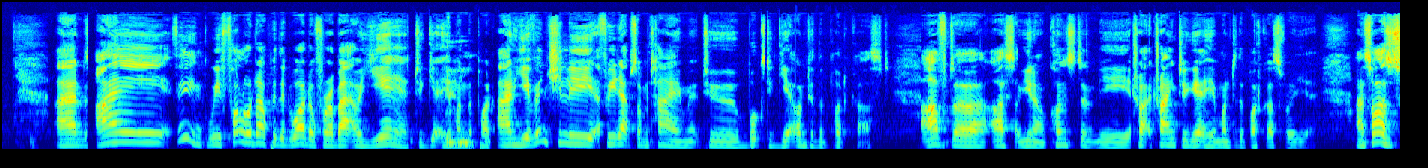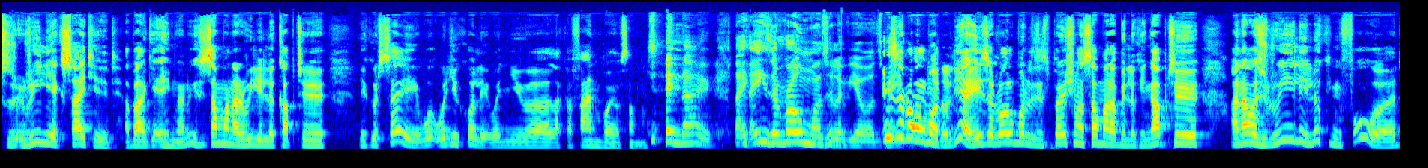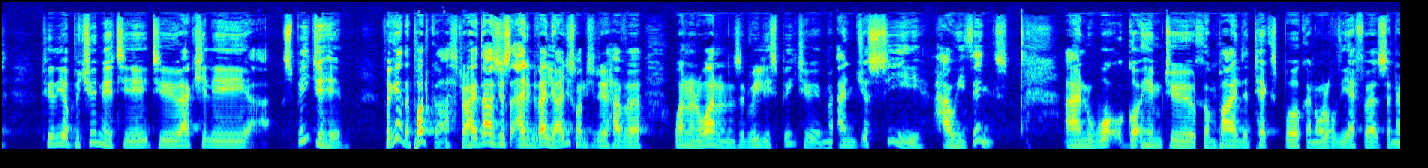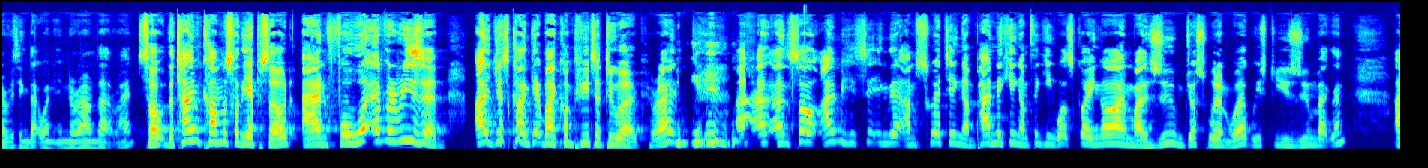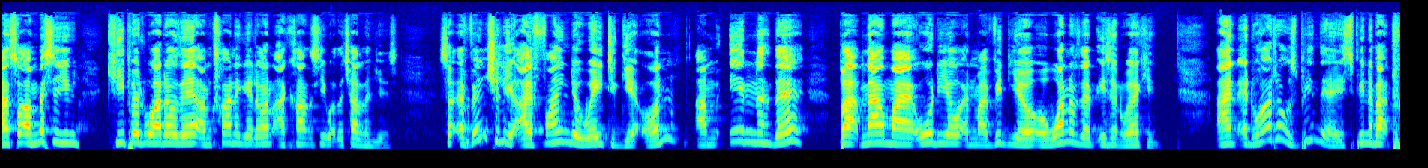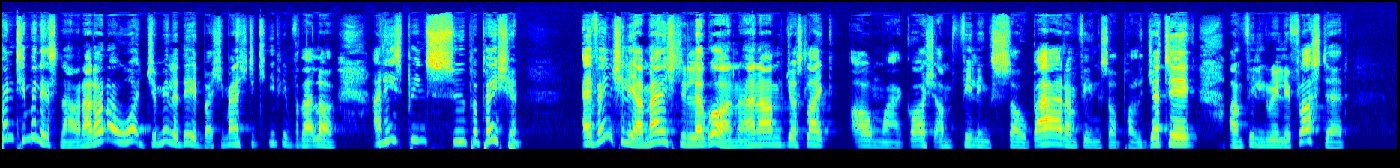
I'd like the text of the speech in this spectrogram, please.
And I think we followed up with Eduardo for about a year to get him on the pod. And he eventually freed up some time to book to get onto the podcast after us, you know, constantly try, trying to get him onto the podcast for a year. And so I was really excited about getting him on. He's someone I really look up to. You could say, what, what do you call it when you are like a fanboy of someone? I know. Like he's a role model of yours. He's a role model. Yeah, he's a role model, inspirational, someone I've been looking up to. And I was really looking forward to the opportunity to actually uh, speak to him. Forget the podcast, right? That was just added value. I just wanted to have a one on one and really speak to him and just see how he thinks and what got him to compile the textbook and all of the efforts and everything that went in around that, right? So the time comes for the episode, and for whatever reason, I just can't get my computer to work, right? and, and so I'm sitting there, I'm sweating, I'm panicking, I'm thinking, what's going on? My Zoom just wouldn't work. We used to use Zoom back then. And so I'm messaging, keep Eduardo there. I'm trying to get on. I can't see what the challenge is. So eventually I find a way to get on. I'm in there, but now my audio and my video, or one of them, isn't working. And Eduardo's been there. It's been about 20 minutes now. And I don't know what Jamilla did, but she managed to keep him for that long. And he's been super patient. Eventually, I managed to log on, and I'm just like, oh my gosh, I'm feeling so bad. I'm feeling so apologetic. I'm feeling really flustered.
